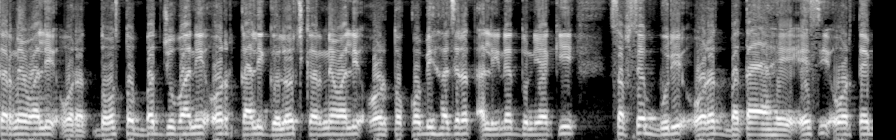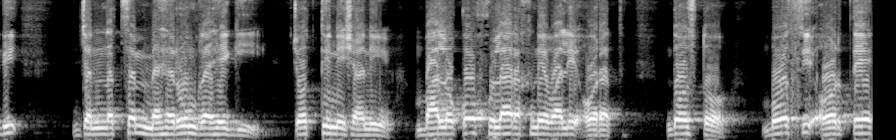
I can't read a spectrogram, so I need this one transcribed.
करने वाली औरत। दोस्तों, बदजुबानी और गाली गलोच करने वाली औरतों को भी हज़रत अली ने दुनिया की सबसे बुरी औरत बताया है। ऐसी औरतें भी जन्नत से महरूम रहेगी। चौथी निशानी, बालों को खुला रखने वाली औरत। दोस्तों, बहुत सी औरतें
